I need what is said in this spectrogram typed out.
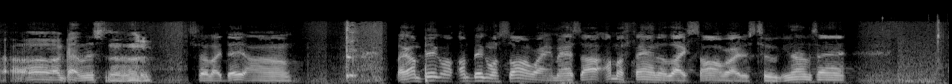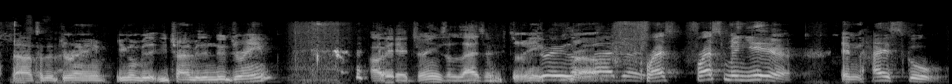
Oh, I got listening. So like they um like I'm big on I'm big on songwriting, man. So I, I'm a fan of like songwriters too. You know what I'm saying? Shout out to the Dream. You gonna be? You trying to be the new Dream? Oh yeah, Dream's a legend. Dream, Dream's a bro. legend. Fresh freshman year in high school,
